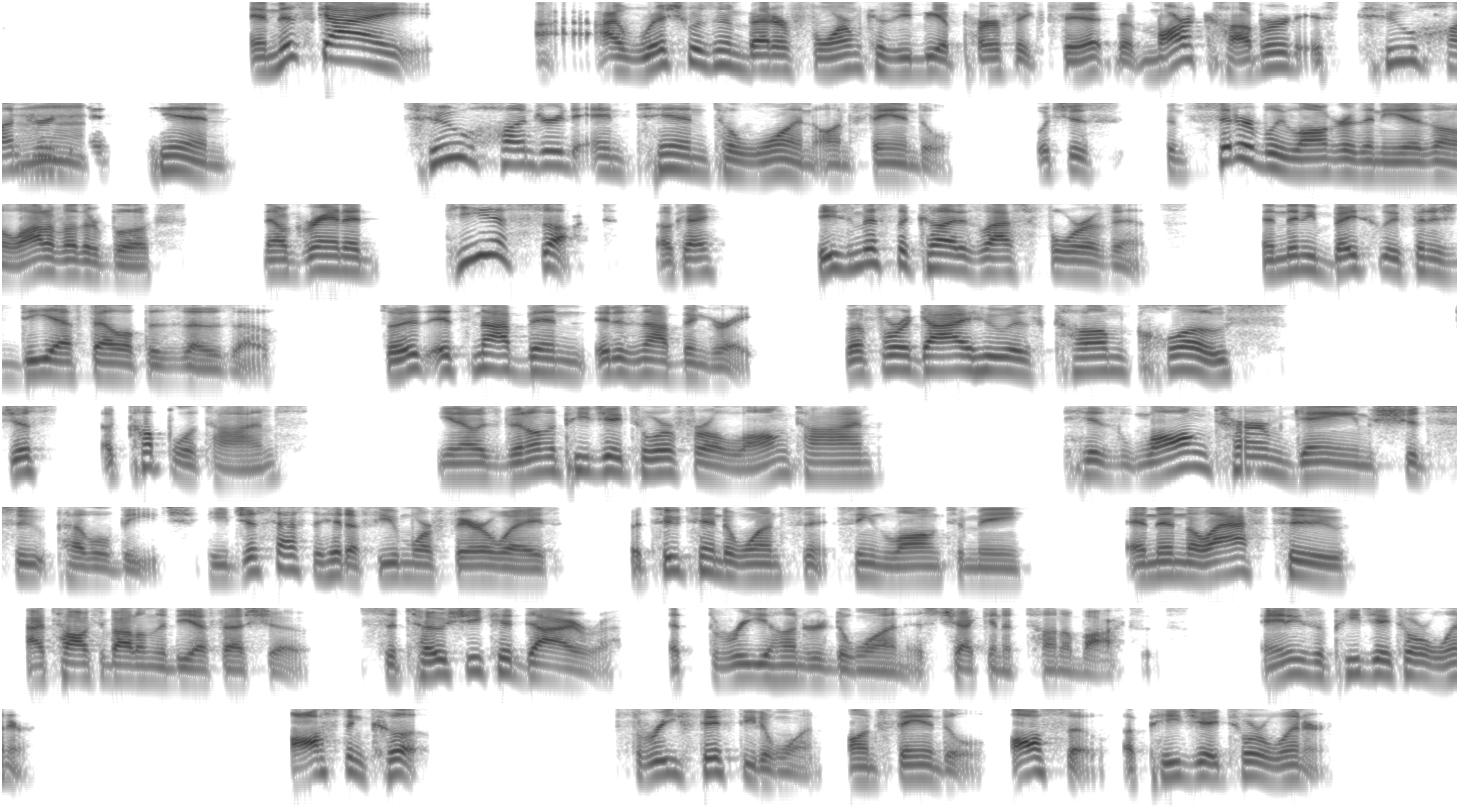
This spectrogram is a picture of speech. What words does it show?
And this guy I, I wish was in better form because he'd be a perfect fit. But Mark Hubbard is mm. 210 210 to 1 on FanDuel, which is considerably longer than he is on a lot of other books. Now, granted, he has sucked. Okay, he's missed the cut his last four events, and then he basically finished DFL at the Zozo. So it, it's not been it has not been great. But for a guy who has come close just a couple of times, you know, has been on the PGA Tour for a long time. His long term game should suit Pebble Beach. He just has to hit a few more fairways, but 210 to 1 se- seemed long to me. And then the last two I talked about on the DFS show Satoshi Kodaira at 300 to 1 is checking a ton of boxes. And he's a PGA Tour winner. Austin Cook, 350 to 1 on FanDuel, also a PGA Tour winner.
